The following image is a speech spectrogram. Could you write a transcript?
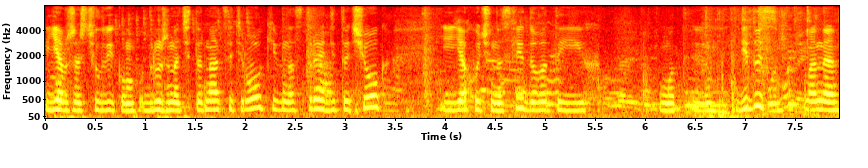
я вже з чоловіком одружена 14 років, нас троє діточок, і я хочу наслідувати їх. От дідусь мене,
